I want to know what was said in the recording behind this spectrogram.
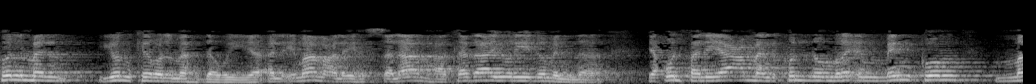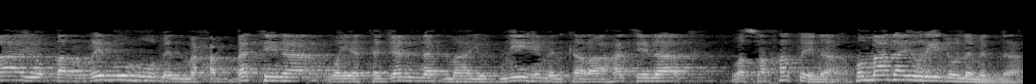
كل من ينكر المهدوية. الإمام عليه السلام هكذا يريد منا. يقول فليعمل كل امرئ منكم ما يقربه من محبتنا ويتجنب ما يدنيه من كراهتنا وسخطنا. هم ماذا يريدون منا؟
